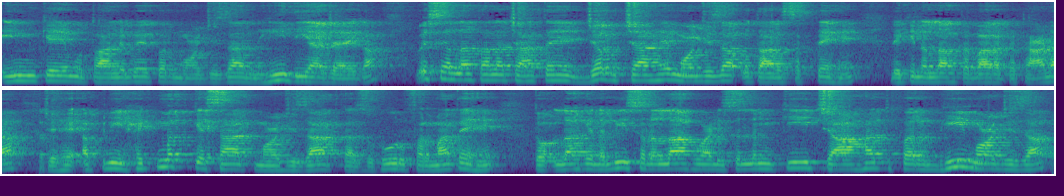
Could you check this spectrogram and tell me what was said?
ان کے مطالبے پر معجزہ نہیں دیا جائے گا۔ ویسے اللہ تعالیٰ چاہتے ہیں جب چاہے معجزہ اتار سکتے ہیں، لیکن اللہ تبارک تعالیٰ جو ہے اپنی حکمت کے ساتھ معجزات کا ظہور فرماتے ہیں، تو اللہ کے نبی صلی اللہ علیہ وسلم کی چاہت پر بھی معجزہ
